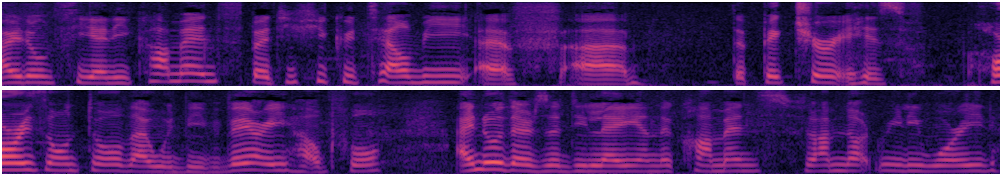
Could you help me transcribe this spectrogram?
I don't see any comments, but if you could tell me if uh, the picture is horizontal, that would be very helpful. I know there's a delay in the comments, so I'm not really worried.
